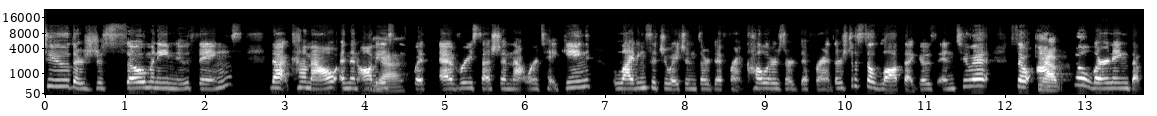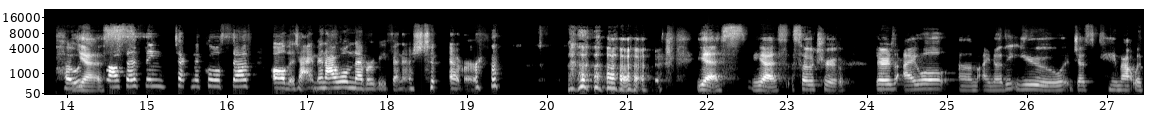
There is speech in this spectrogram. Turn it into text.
to. There's just so many new things that come out. And then obviously, yeah. with every session that we're taking, lighting situations are different, colors are different. There's just a lot that goes into it. So yeah. I'm still learning the post processing yes. technical stuff all the time, and I will never be finished ever. yes, yes, so true. There's, I will, um, I know that you just came out with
